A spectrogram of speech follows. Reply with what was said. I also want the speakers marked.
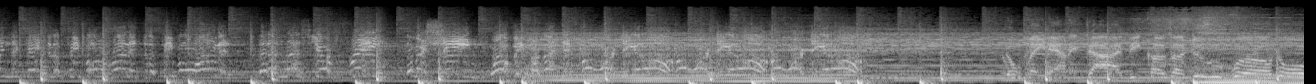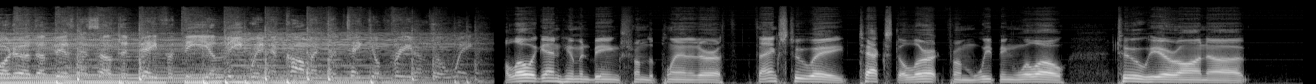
Speaker 1: to indicate to the people who run it, to the people who own it, that unless you're free, the machine will be prevented from working at all, from working at all, from working at all.
Speaker 2: Don't lay down and die because a new world order, the business of the day for the elite when they're coming to take your freedoms away.
Speaker 3: Hello again, human beings from the planet Earth. Thanks to a text alert from Weeping Willow 2 here on uh,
